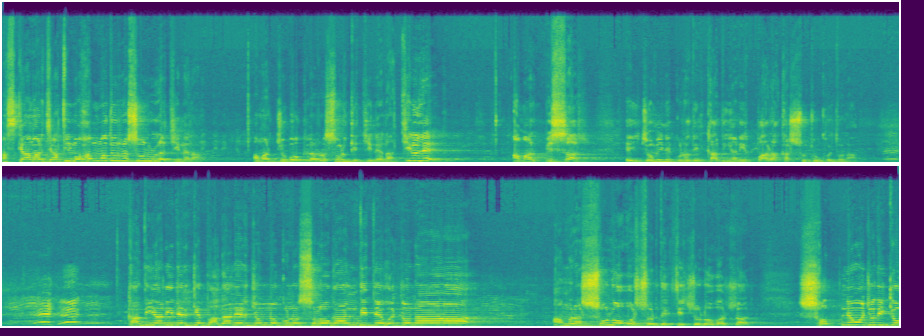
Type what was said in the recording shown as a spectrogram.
আজকে আমার জাতি মোহাম্মদুর রসুল্লাহ চিনে না। আমার যুবকরা রসুলকে চিনে না। চিনলে আমার বিশ্বাস, এই জমিনে কোনোদিন কাদিয়ানির পা রাখার সুযোগ হতো না। কাদিয়ানিদেরকে বাগানের জন্য কোনো স্লোগান দিতে হতো না। আমরা ষোলো বৎসর দেখছি, ষোলো বৎসর স্বপ্নেও যদি কেউ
